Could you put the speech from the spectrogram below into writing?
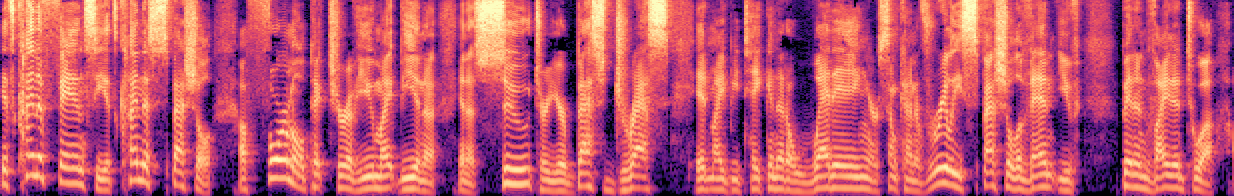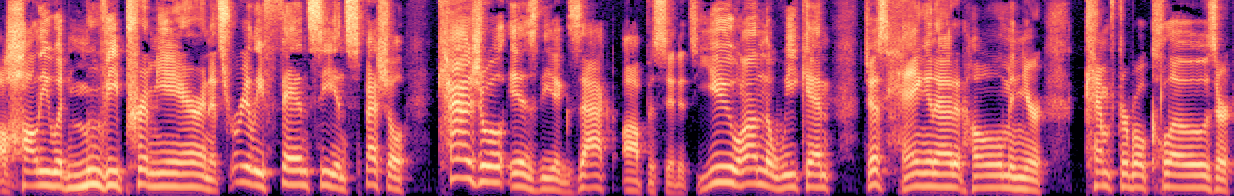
it's kind of fancy, it's kind of special. A formal picture of you might be in a, in a suit or your best dress. It might be taken at a wedding or some kind of really special event. You've been invited to a, a Hollywood movie premiere and it's really fancy and special. Casual is the exact opposite. It's you on the weekend, just hanging out at home in your comfortable clothes or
